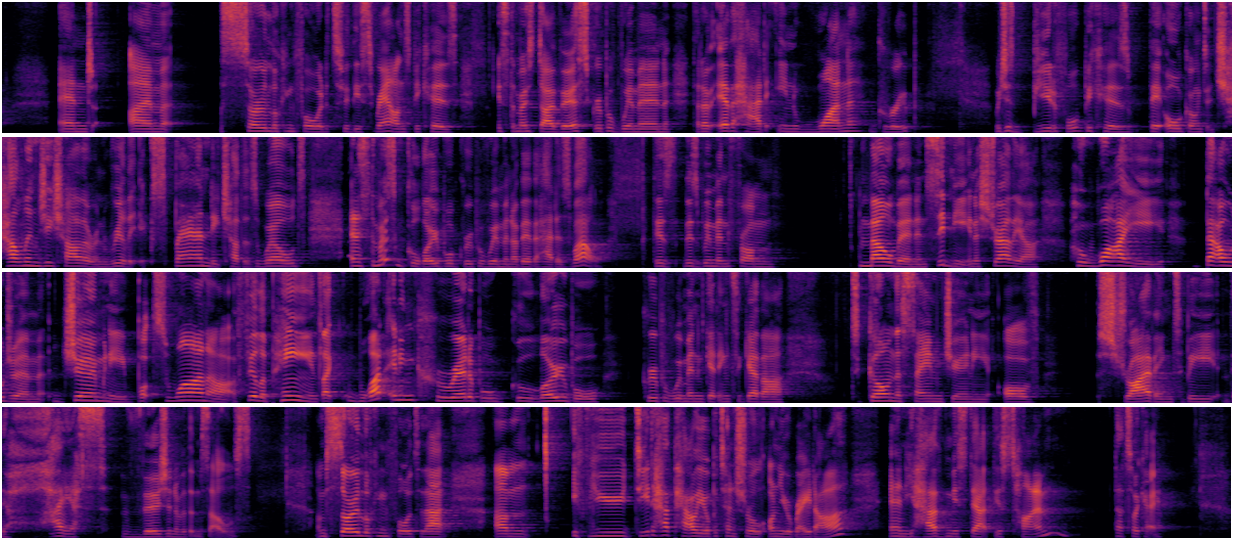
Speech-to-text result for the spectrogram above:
And I'm so looking forward to this rounds because it's the most diverse group of women that I've ever had in one group which is beautiful because they're all going to challenge each other and really expand each other's worlds. And it's the most global group of women I've ever had as well. There's there's women from Melbourne and Sydney in Australia, Hawaii, Belgium, Germany, Botswana, Philippines. Like, what an incredible global group of women getting together to go on the same journey of striving to be the highest version of themselves. I'm so looking forward to that. Um, if you did have Power Your Potential on your radar and you have missed out this time, that's okay.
